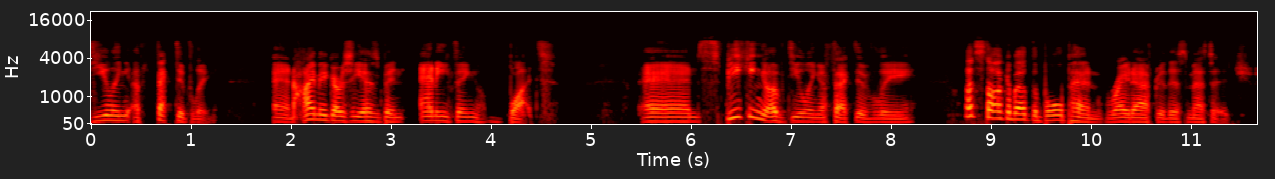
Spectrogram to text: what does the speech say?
dealing effectively. And Jaime Garcia has been anything but. And speaking of dealing effectively, let's talk about the bullpen right after this message.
